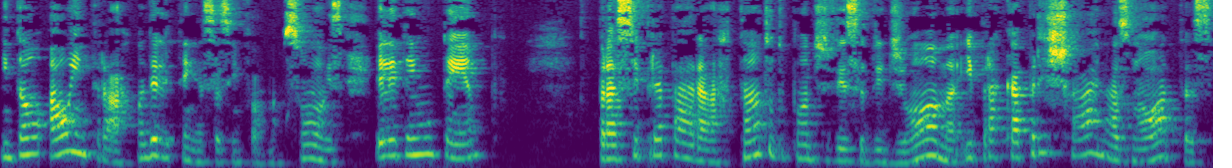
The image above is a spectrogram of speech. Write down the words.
Então, ao entrar, quando ele tem essas informações, ele tem um tempo para se preparar, tanto do ponto de vista do idioma e para caprichar nas notas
